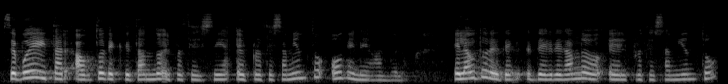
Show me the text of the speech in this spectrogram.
Se puede dictar auto decretando el procesamiento o denegándolo. El auto degradando el procesamiento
